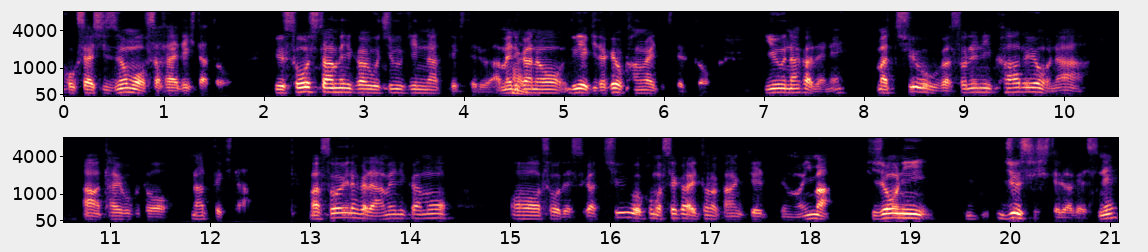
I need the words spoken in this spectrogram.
国際秩序も支えてきたと。いう、そうしたアメリカが内向きになってきてる、アメリカの利益だけを考えてきてると。いう中でね、まあ、中国がそれに変わるようなあ大国となってきた。まあ、そういう中でアメリカも、そうですが、中国も世界との関係っていうのは今、非常に重視してるわけですね。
